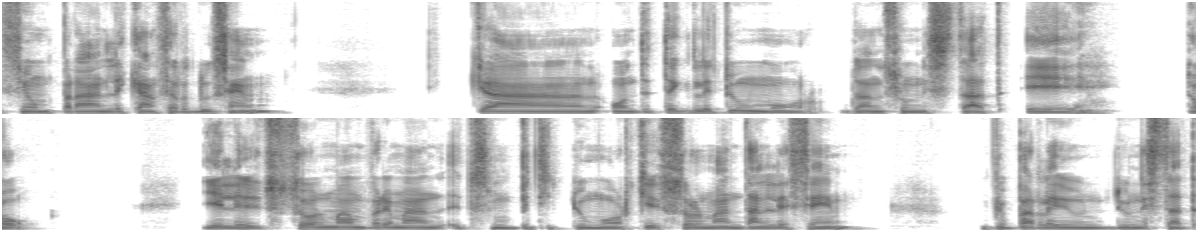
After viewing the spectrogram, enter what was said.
si on prend le cancer du sein, quand on détecte le tumeur dans un stade eh, tôt, il est seulement vraiment, c'est un petit tumeur qui est seulement dans le sein, on peut parler d'un stade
